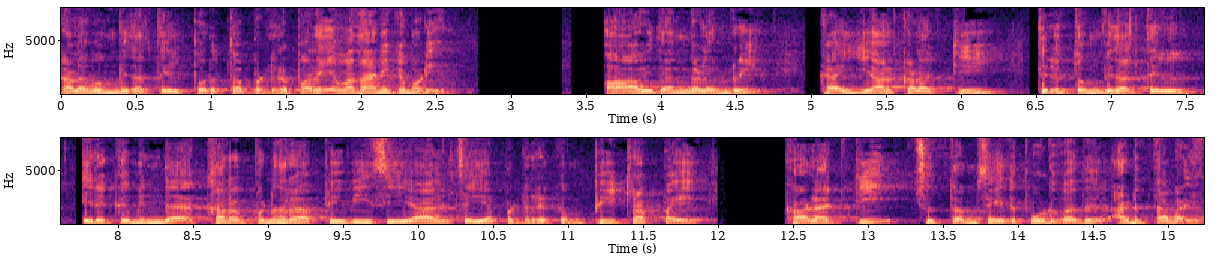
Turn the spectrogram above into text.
கழுவும் விதத்தில் பொருத்தப்பட்டிருப்பதை அவதானிக்க முடியும். ஆயுதங்களின்றி கையால் கழற்றி திருத்தும் விதத்தில் இருக்கும் இந்த கருப்பு நிற பிவிசியால் செய்யப்பட்டிருக்கும் பீட்ரப்பை கழற்றி சுத்தம் செய்து போடுவது அடுத்த வழி.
